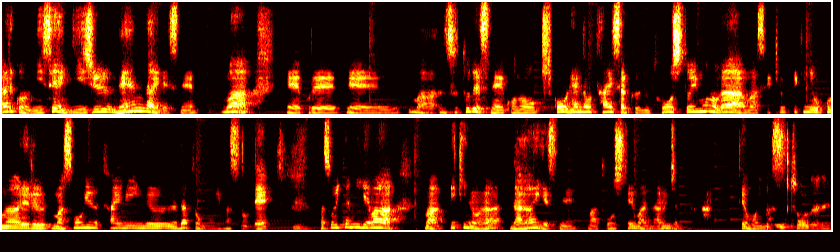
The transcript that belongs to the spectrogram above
やはりこの2020年代ですね、は、えー、これ、えー、まあ、ずっとですね、この気候変動対策の投資というものが、まあ、積極的に行われる、まあ、そういうタイミングだと思いますので、うん、まあ、そういった意味では、まあ、息の長いですね、まあ、投資テーマになるんじゃないかなって思います。うん、そうだね。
